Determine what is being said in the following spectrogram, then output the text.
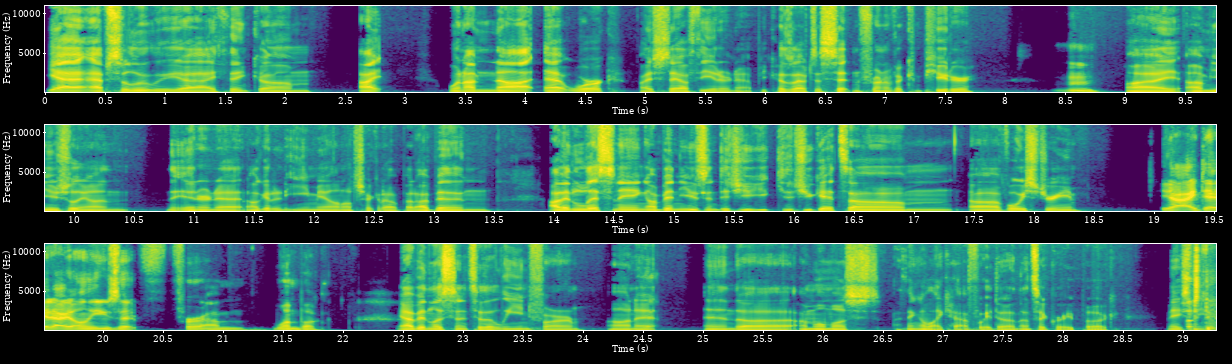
Yeah, absolutely. Yeah, I think um I when I'm not at work, I stay off the internet because I have to sit in front of a computer. Mm-hmm. I I'm usually on the internet. I'll get an email and I'll check it out. But I've been I've been listening. I've been using. Did you did you get um uh Voice Dream? Yeah, I did. I only use it for um one book. Yeah, I've been listening to the Lean Farm on it, and uh I'm almost. I think I'm like halfway done. That's a great book. Makes me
